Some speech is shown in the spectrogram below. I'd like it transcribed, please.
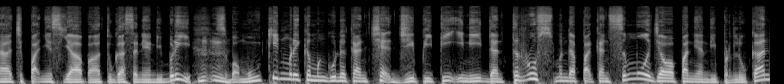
uh, cepatnya siap uh, tugasan yang diberi Mm-mm. sebab mungkin mereka menggunakan chat GPT ini dan terus mendapatkan semua jawapan yang diperlukan.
